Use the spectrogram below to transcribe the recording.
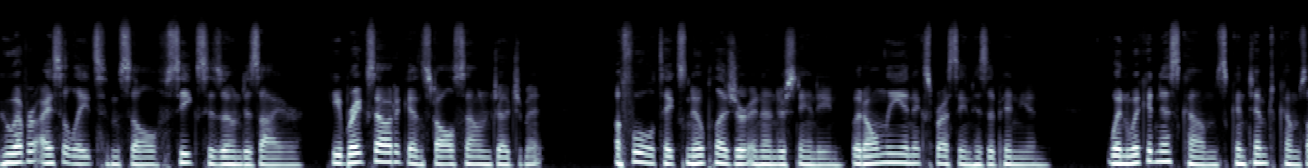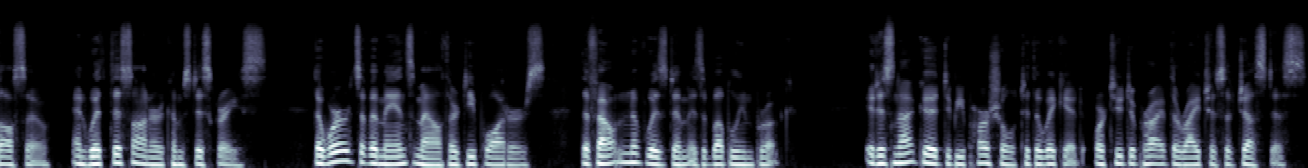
Whoever isolates himself seeks his own desire. He breaks out against all sound judgment. A fool takes no pleasure in understanding, but only in expressing his opinion. When wickedness comes, contempt comes also, and with dishonor comes disgrace. The words of a man's mouth are deep waters, the fountain of wisdom is a bubbling brook. It is not good to be partial to the wicked, or to deprive the righteous of justice.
